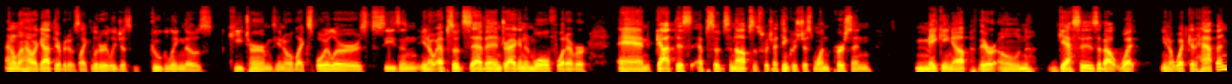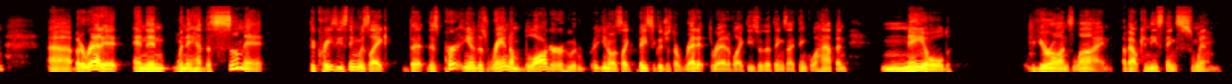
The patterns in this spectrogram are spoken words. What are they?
I don't know how I got there, but it was like literally just googling those key terms, you know, of like spoilers, season, you know, episode seven, Dragon and Wolf, whatever, and got this episode synopsis, which I think was just one person making up their own guesses about what you know what could happen. Uh, but I read it, and then when they had the summit, the craziest thing was like that this per you know this random blogger who would you know it's like basically just a reddit thread of like these are the things i think will happen nailed euron's line about can these things swim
